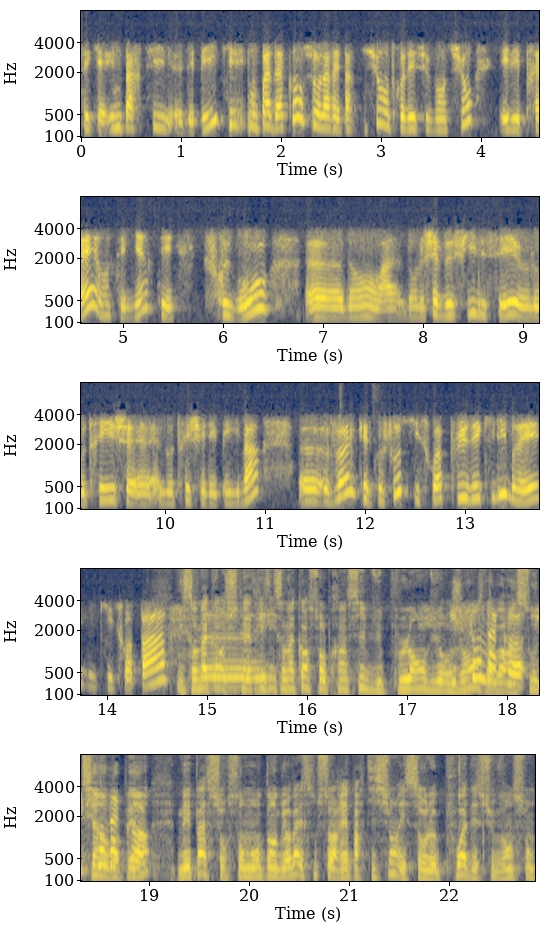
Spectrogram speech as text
c'est qu'il y a une partie des pays qui ne sont pas d'accord sur la répartition entre les subventions et les prêts. On sait bien, c'est frugaux, euh, dont, le chef de file, c'est euh, l'Autriche, euh, l'Autriche et les Pays-Bas, euh, veulent quelque chose qui soit plus équilibré, qui soit pas. Ils sont d'accord. ils sont d'accord sur le principe du plan d'urgence, d'avoir un soutien européen, mais pas sur son montant global, surtout sur la répartition et sur le poids des subventions,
